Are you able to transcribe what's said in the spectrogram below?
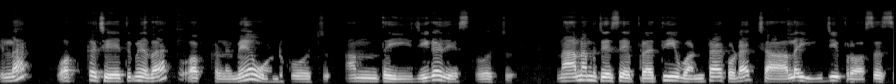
ఇలా ఒక్క చేతి మీద ఒక్కళ్ళమే వండుకోవచ్చు. అంత ఈజీగా చేసుకోవచ్చు. నానమ్మ చేసే ప్రతి వంట కూడా చాలా ఈజీ ప్రాసెస్.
